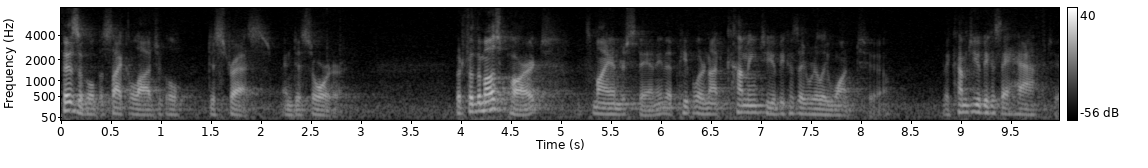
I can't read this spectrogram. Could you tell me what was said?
physical but psychological distress and disorder. But for the most part, it's my understanding that people are not coming to you because they really want to. They come to you because they have to.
